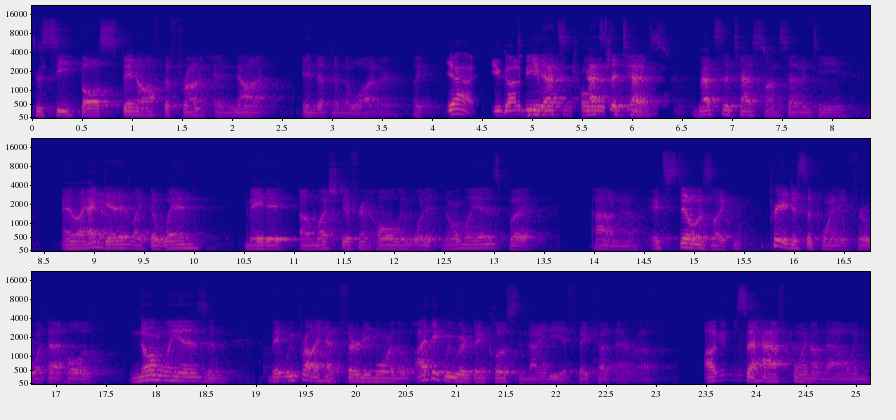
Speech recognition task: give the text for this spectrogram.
to see balls spin off the front and not end up in the water. Like Yeah, you got to be that's that's the test. That's the test on 17. And like I Yeah. get it, like the wind made it a much different hole than what it normally is, but I don't know. It still was like pretty disappointing for what that hole normally is, and they, we probably had 30 more. Than, I think we would have been close to 90 if they cut that rough. I'll give us a half point on that one,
